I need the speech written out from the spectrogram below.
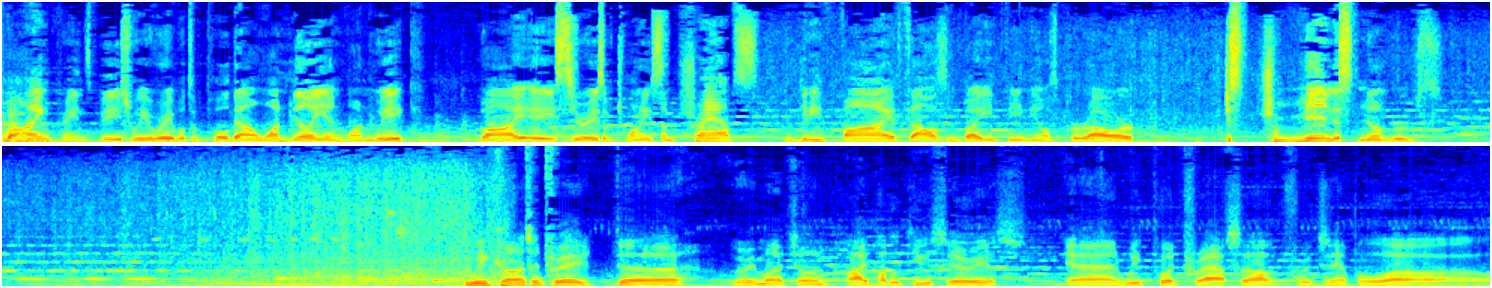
Behind Cranes Beach, we were able to pull down 1 million one week by a series of 20-some traps. We're getting 5,000 biting females per hour. Just tremendous numbers. We concentrate uh, very much on high public use areas, and we put traps out, for example, uh,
